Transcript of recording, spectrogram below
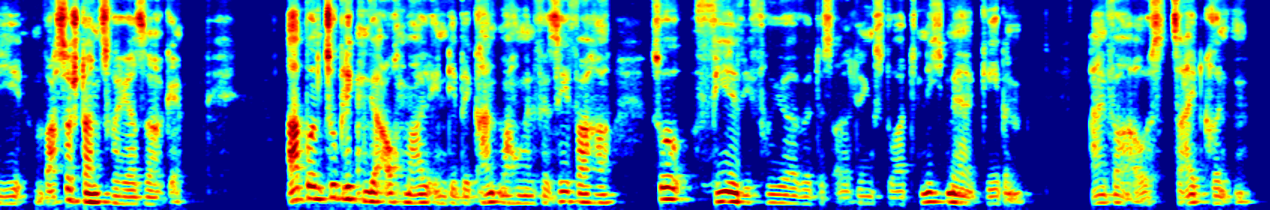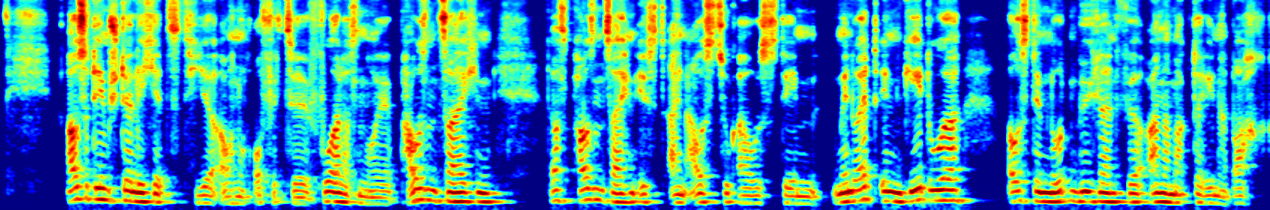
die Wasserstandsvorhersage. Ab und zu blicken wir auch mal in die Bekanntmachungen für Seefahrer so viel wie früher wird es allerdings dort nicht mehr geben, einfach aus Zeitgründen. Außerdem stelle ich jetzt hier auch noch offiziell vor das neue Pausenzeichen. Das Pausenzeichen ist ein Auszug aus dem Menuett in G-Dur aus dem Notenbüchlein für Anna Magdalena Bach,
